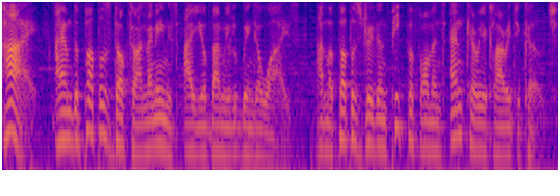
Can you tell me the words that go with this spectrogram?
Hi, I am the Purpose Doctor and my name is Ayobami Olugbenga Wise. I'm a purpose-driven peak performance and career clarity coach.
